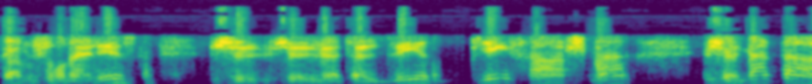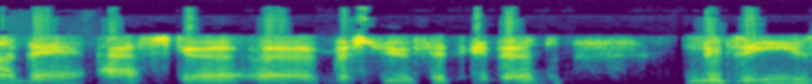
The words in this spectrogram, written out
comme journaliste, je, je, vais te le dire bien franchement, je m'attendais à ce que euh, Nous dise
